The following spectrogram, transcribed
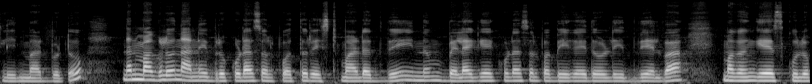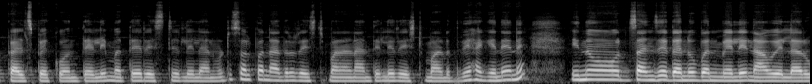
ಕ್ಲೀನ್ ಮಾಡಿಬಿಟ್ಟು ನನ್ನ ಮಗಳು, ನಾನು ಇಬ್ಬರು ಕೂಡ ಸ್ವಲ್ಪ ಹೊತ್ತು ರೆಸ್ಟ್ ಮಾಡಿದ್ವಿ. ಇನ್ನು ಬೆಳಗ್ಗೆ ಕೂಡ ಸ್ವಲ್ಪ ಬೇಗ ಎದ್ದೊಳ್ಳಿದ್ವಿ ಅಲ್ವಾ? ಮಗನಿಗೆ ಸ್ಕೂಲಿಗೆ ಕಳಿಸ್ಬೇಕು ಅಂತೇಳಿ ಮತ್ತೆ ರೆಸ್ಟ್ ಇರಲಿಲ್ಲ ಅಂದ್ಬಿಟ್ಟು ಸ್ವಲ್ಪನಾದರೂ ರೆಸ್ಟ್ ಮಾಡೋಣ ಅಂತೇಳಿ ರೆಸ್ಟ್ ಮಾಡಿದ್ವಿ. ಹಾಗೇನೇ ಇನ್ನು ಸಂಜೆ ಧನು ಬಂದಮೇಲೆ ನಾವು ಎಲ್ಲರೂ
